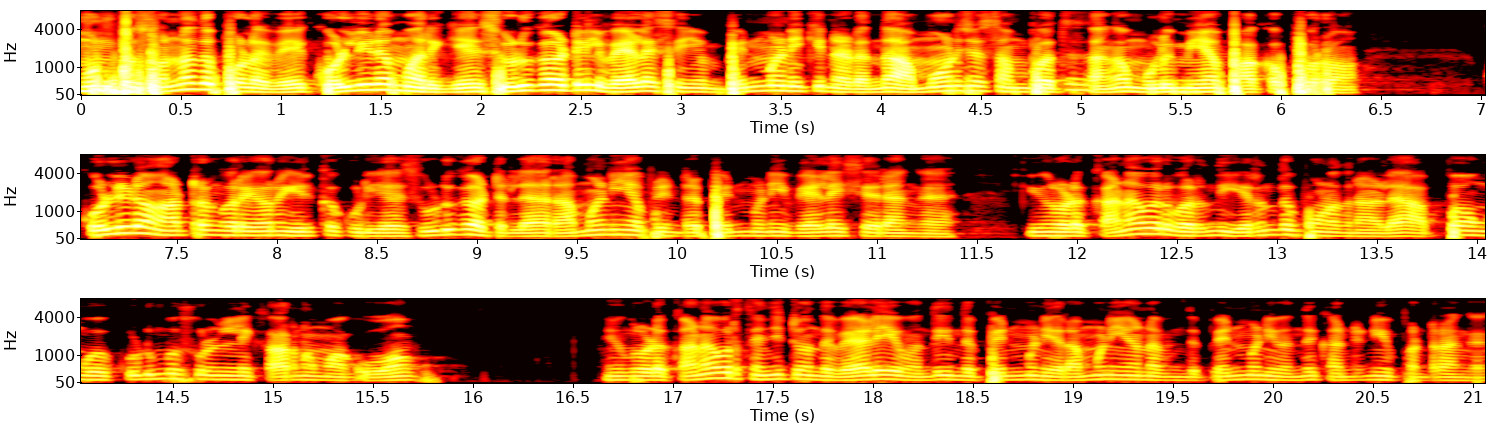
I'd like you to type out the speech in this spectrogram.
முன்பு சொன்னது போலவே கொள்ளிடம் அருகே சுடுகாட்டில் வேலை செய்யும் பெண்மணிக்கு நடந்த அமானுஷ சம்பவத்தை தாங்க முழுமையாக பார்க்க போகிறோம் கொள்ளிடம் ஆற்றங்கரையோரம் இருக்கக்கூடிய சுடுகாட்டில் ரமணி அப்படின்ற பெண்மணி வேலை செய்கிறாங்க இவங்களோட கணவர் வந்து இறந்து போனதுனால அப்போ அவங்க குடும்ப சூழ்நிலை காரணமாகவும் இவங்களோட கணவர் செஞ்சுட்டு வந்த வேலையை வந்து இந்த பெண்மணி ரமணியான இந்த பெண்மணி வந்து கண்டினியூ பண்ணுறாங்க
